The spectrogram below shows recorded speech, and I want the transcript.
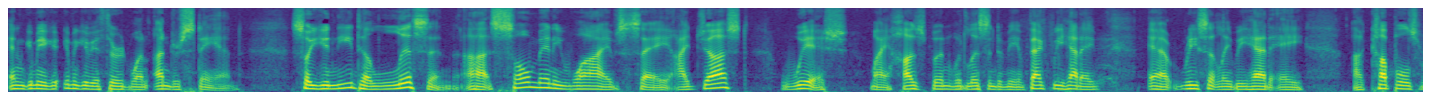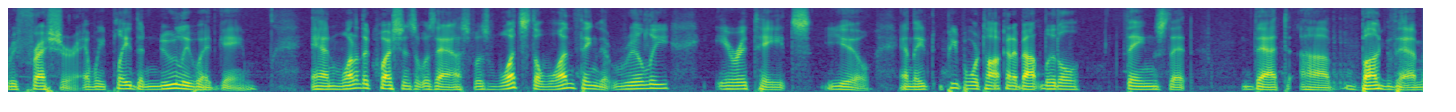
And give me, let me give you a third one understand. So you need to listen. Uh, so many wives say, I just wish my husband would listen to me. In fact, we had a, uh, recently, we had a, a couples refresher and we played the newlywed game. And one of the questions that was asked was, What's the one thing that really irritates you. And they people were talking about little things that that uh, bug them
